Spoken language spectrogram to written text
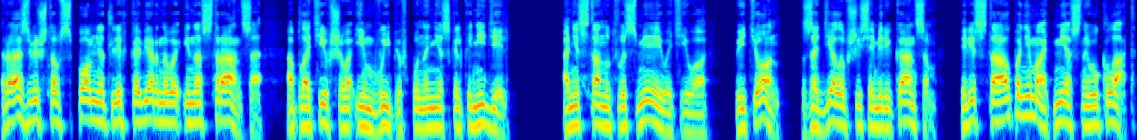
Разве что вспомнят легковерного иностранца, оплатившего им выпивку на несколько недель. Они станут высмеивать его, ведь он, заделавшись американцем, перестал понимать местный уклад.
